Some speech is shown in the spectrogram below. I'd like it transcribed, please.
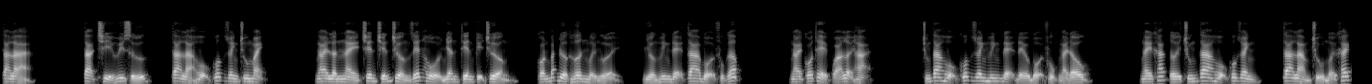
ta là. Tạ chỉ huy sứ, ta là hộ quốc doanh chu mạnh ngài lần này trên chiến trường giết hồ nhân tiên kỵ trưởng, còn bắt được hơn mười người, nhường huynh đệ ta bội phục gấp. Ngài có thể quá lợi hại. Chúng ta hộ quốc doanh huynh đệ đều bội phục ngài đâu. Ngày khác tới chúng ta hộ quốc doanh, ta làm chủ mời khách,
